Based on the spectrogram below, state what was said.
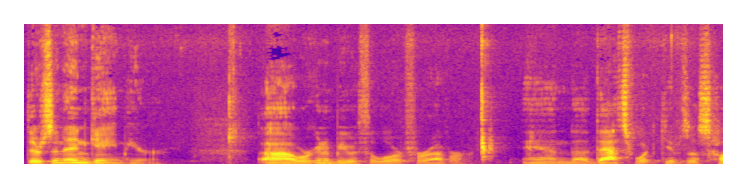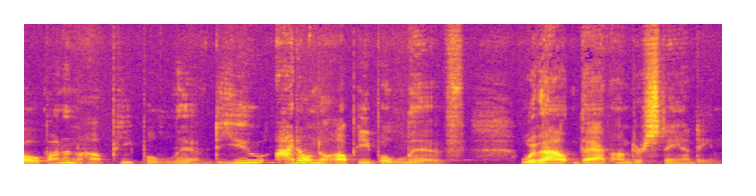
there's an end game here. Uh, we're going to be with the Lord forever. And uh, that's what gives us hope. I don't know how people live. Do you? I don't know how people live without that understanding.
